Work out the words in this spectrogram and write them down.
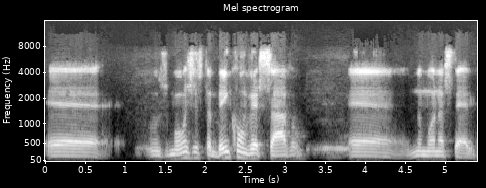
é, os monges também conversavam é, no monastério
